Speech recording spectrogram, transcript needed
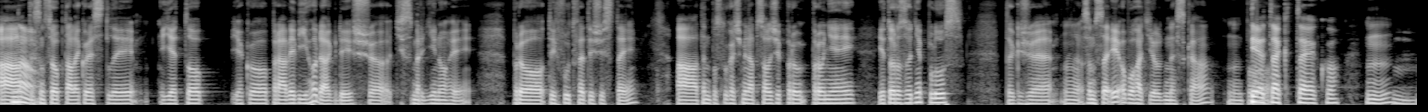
A no. tak jsem se optal, jako jestli je to jako právě výhoda, když eh, ti smrdí nohy pro ty food fetišisty. A ten posluchač mi napsal, že pro, pro něj je to rozhodně plus, takže mm, jsem se i obohatil dneska. mm, Po... Je, tak to je jako... Mm. Hmm.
